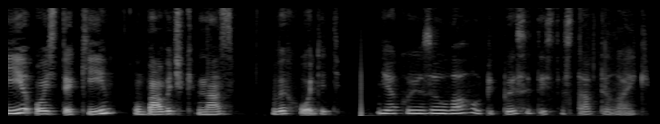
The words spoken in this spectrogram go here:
І ось такі убавочки в нас виходять. Дякую за увагу, підписуйтесь та ставте лайки.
